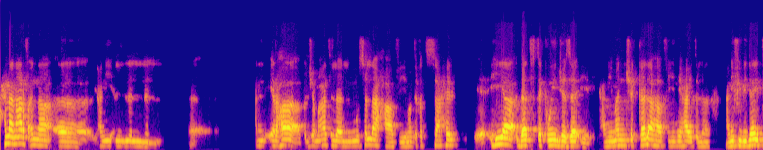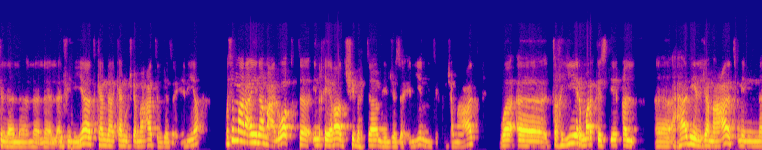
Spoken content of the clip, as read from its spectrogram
إحنا نعرف أن يعني الإرهاب الجماعات المسلحة في منطقة الساحل هي ذات تكوين جزائري يعني من شكلها في نهاية يعني في بداية الألفينيات كان كانوا الجماعات الجزائرية. وثم رأينا مع الوقت انقراض شبه تام للجزائريين من تلك الجماعات وتغيير مركز ثقل آه، هذه الجماعات من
